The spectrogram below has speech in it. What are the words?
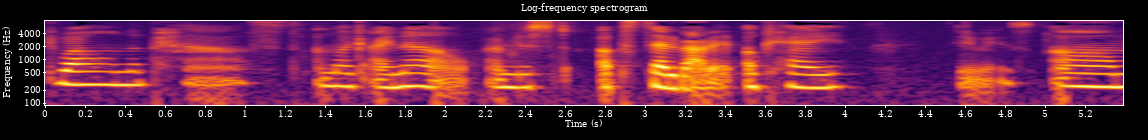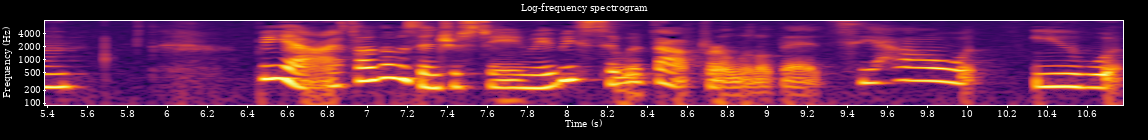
dwell on the past. I'm like, I know. I'm just upset about it, okay? Anyways, um, but yeah, I thought that was interesting. Maybe sit with that for a little bit. See how you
